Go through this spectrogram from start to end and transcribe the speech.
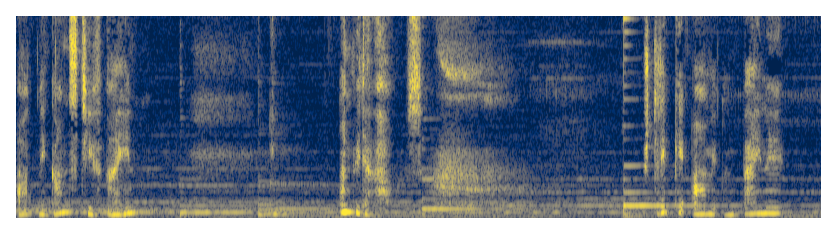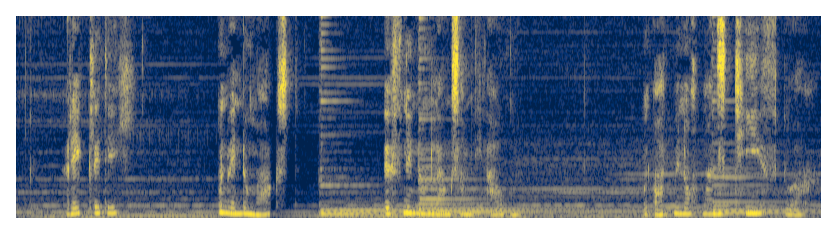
Atme ganz tief ein und wieder aus. Strecke Arme und Beine, regle dich und wenn du magst, öffne nun langsam die Augen. atme nochmals tief durch.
